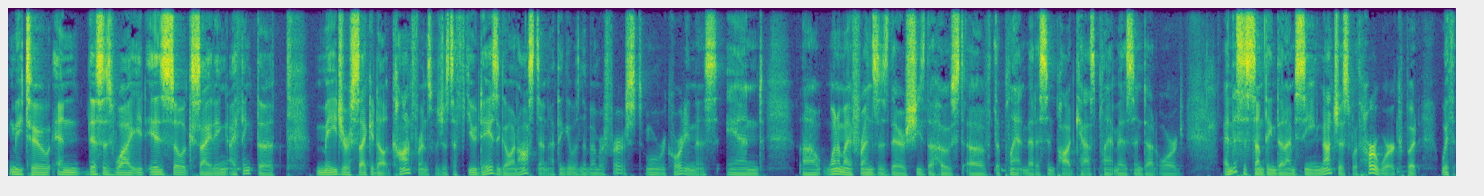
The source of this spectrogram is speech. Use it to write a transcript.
Me too. And this is why it is so exciting. I think the major psychedelic conference was just a few days ago in Austin. I think it was November 1st when we're recording this. And uh, one of my friends is there. She's the host of the Plant Medicine podcast, plantmedicine.org. And this is something that I'm seeing not just with her work, but with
